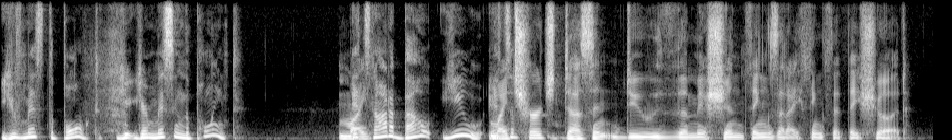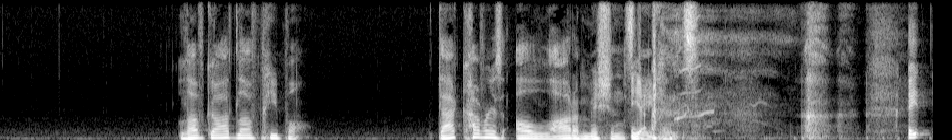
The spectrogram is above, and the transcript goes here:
you've missed the point. You- You're missing the point. My it's not about you. It's my a- church doesn't do the mission things that I think that they should. love God, love people. That covers a lot of mission statements. It,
